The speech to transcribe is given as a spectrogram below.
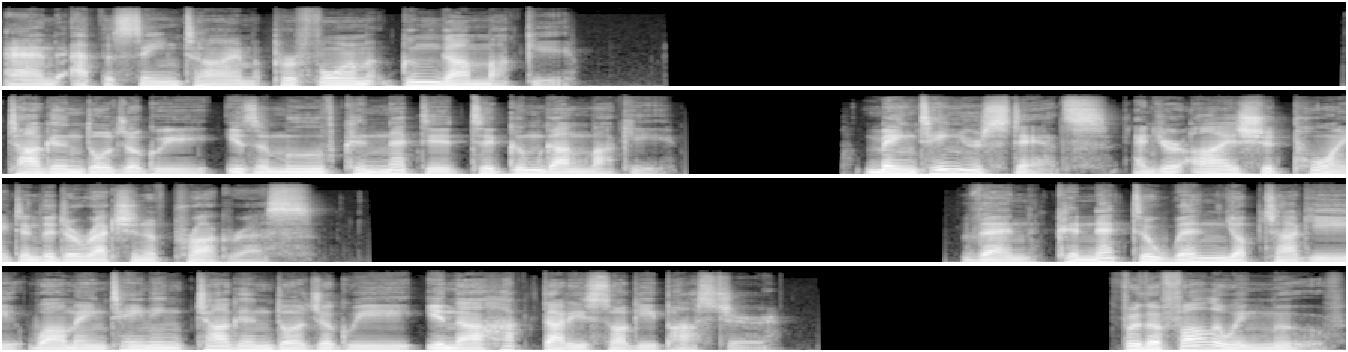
and at the same time perform gumgangmaki. Tagen Dojogui is a move connected to Gumgangmaki. Maintain your stance, and your eyes should point in the direction of progress. Then connect to wen Yopchagi while maintaining chagan doljogwi in the hakdari sogi posture. For the following move,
